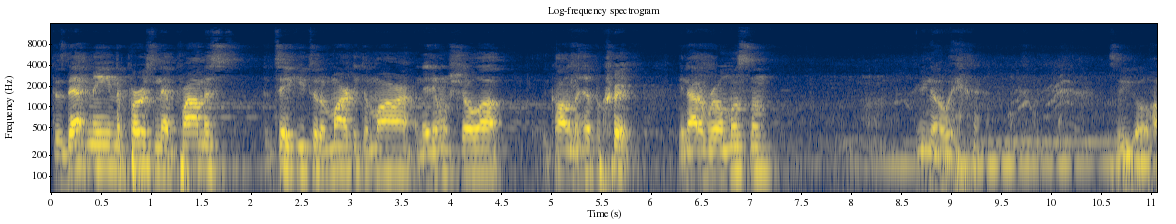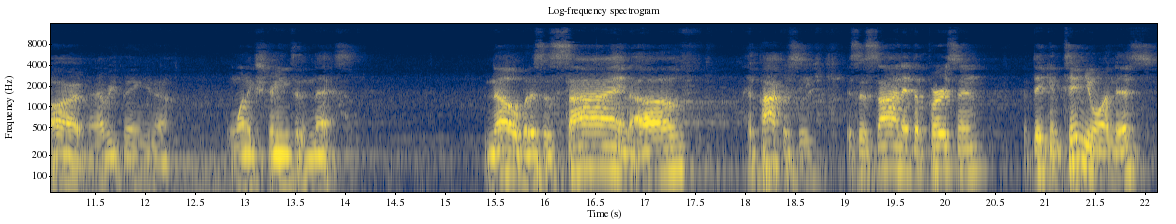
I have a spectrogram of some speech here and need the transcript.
Does that mean the person that promised to take you to the market tomorrow and they don't show up, we call them a hypocrite? You're not a real Muslim? You know it. so you go hard and everything, you know, one extreme to the next. No, but it's a sign of hypocrisy. It's a sign that the person, if they continue on this,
